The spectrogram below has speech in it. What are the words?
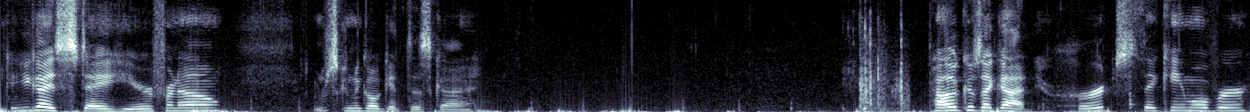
Okay, you guys stay here for now. I'm just gonna go get this guy. Probably because I got hurt they came over.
